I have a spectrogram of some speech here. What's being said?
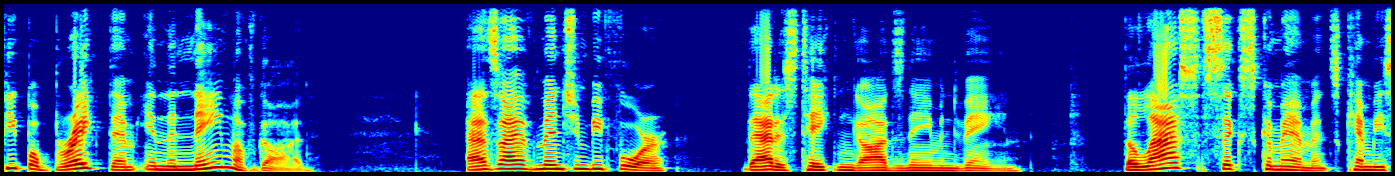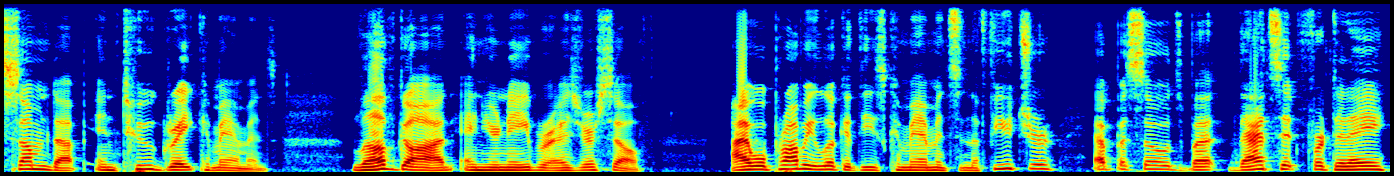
people break them in the name of God. As I have mentioned before, that is taking God's name in vain. The last six commandments can be summed up in two great commandments love God and your neighbor as yourself. I will probably look at these commandments in the future episodes, but that's it for today.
